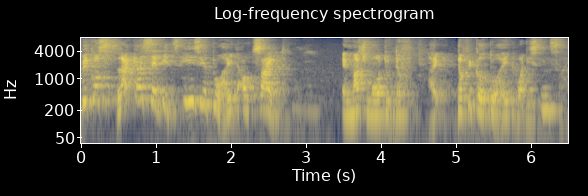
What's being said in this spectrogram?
Because, like I said, it's easier to hide outside and much more to dif- difficult to hide what is inside.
